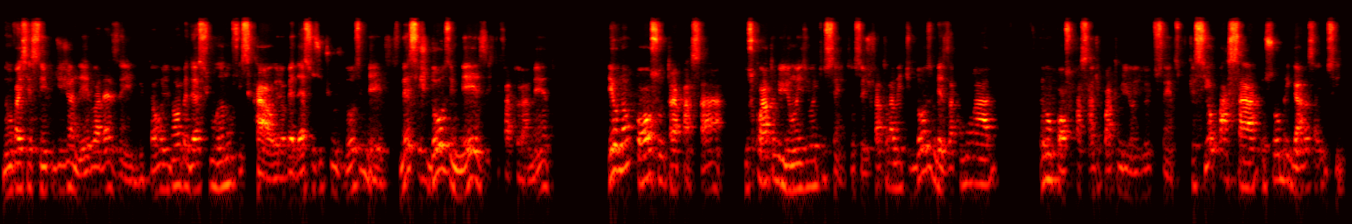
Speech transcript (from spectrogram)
Não vai ser sempre de janeiro a dezembro. Então, ele não obedece o ano fiscal, ele obedece os últimos 12 meses. Nesses 12 meses de faturamento, eu não posso ultrapassar os 4 milhões e 800, ou seja, faturamento de 12 meses acumulado, eu não posso passar de 4 milhões e 800, porque se eu passar, eu sou obrigado a sair do simples.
